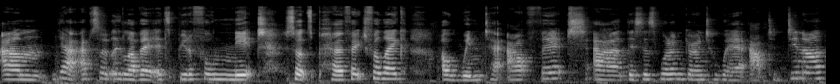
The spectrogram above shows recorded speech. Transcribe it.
Um, yeah, absolutely love it. It's beautiful knit, so it's perfect for like a winter outfit. Uh, this is what I'm going to wear out to dinner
